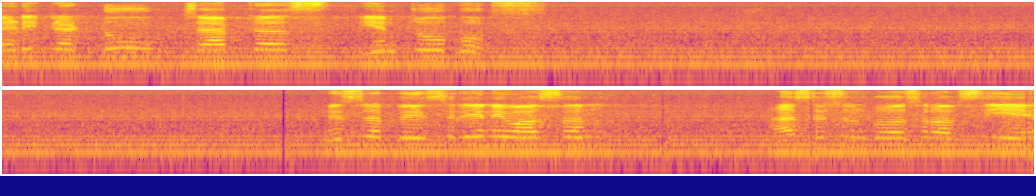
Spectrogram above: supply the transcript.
edited two chapters in two books. Mr. P. Srinivasan, Assistant Professor of CA,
